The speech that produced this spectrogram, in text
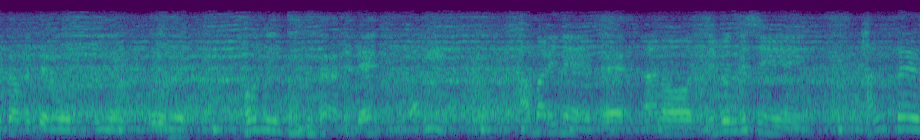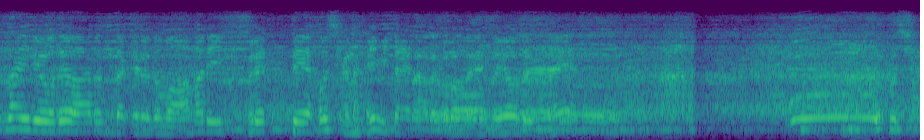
痛めてるっていうことで本人としてはねうんあまりね、あの自分自身、反省材料ではあるんだけれども、あまり触れてほしくないみたいなところのようですね。えーちょっとしは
